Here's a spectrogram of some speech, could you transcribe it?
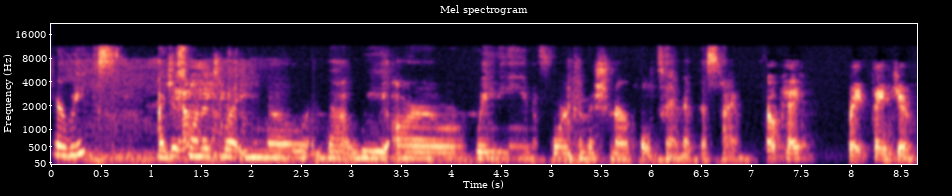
Chair Weeks, I just wanted to let you know that we are waiting for Commissioner Holton at this time. Okay, great, thank you.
